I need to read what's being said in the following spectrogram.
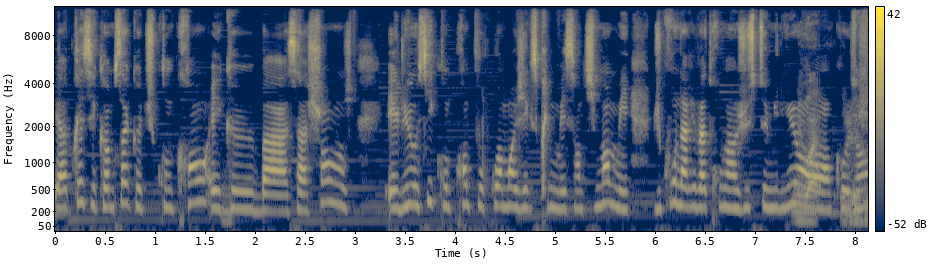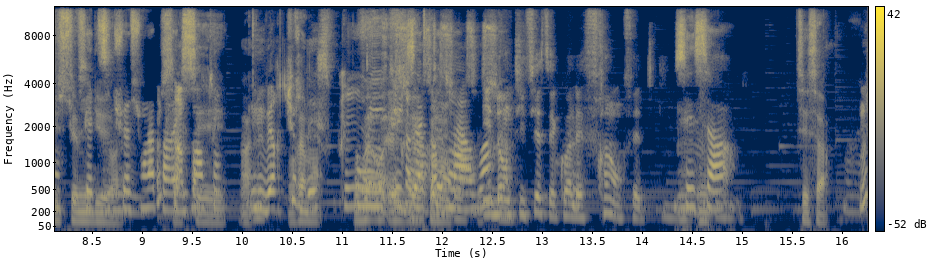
Et après, c'est comme ça que tu comprends et que, bah, ça change. Et lui aussi comprend pourquoi moi j'exprime mes sentiments, mais du coup, on arrive à trouver un juste milieu Ouais, en causant sur cette situation-là, par C'est exemple. L'ouverture d'esprit. Oui, exactement. Identifier, c'est quoi les freins en fait qui- C'est ça. C'est ça. Moi,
